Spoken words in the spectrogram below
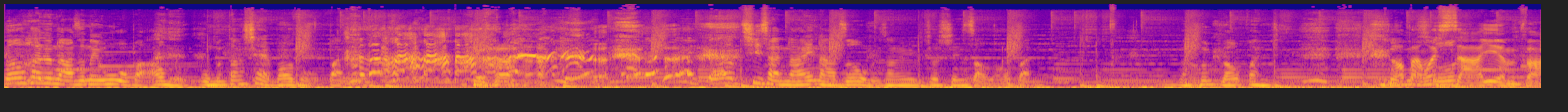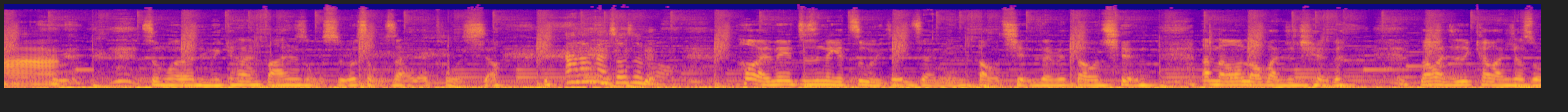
然后他就拿着那个握把，啊，我们我们当下也不知道怎么办。然后器材拿一拿之后，我们上去就先找老板，然后老板 老板会傻眼吧？怎么了，你们刚刚发生什么事？为什么是还在偷笑？啊，老板说什么？后来那就是那个助理就一直在那边道歉，在那边道歉啊，然后老板就觉得，老板就是开玩笑说，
